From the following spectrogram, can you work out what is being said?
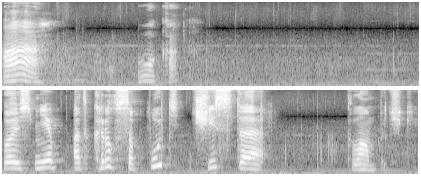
А, о как. То есть мне открылся путь чисто к лампочке.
